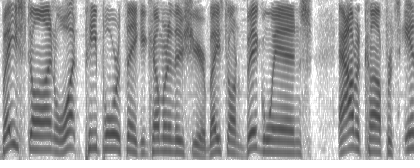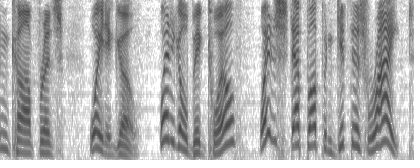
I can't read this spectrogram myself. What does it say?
based on what people were thinking coming into this year, based on big wins, out of conference, in conference, way to go. Way to go, Big 12. Way to step up and get this right.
